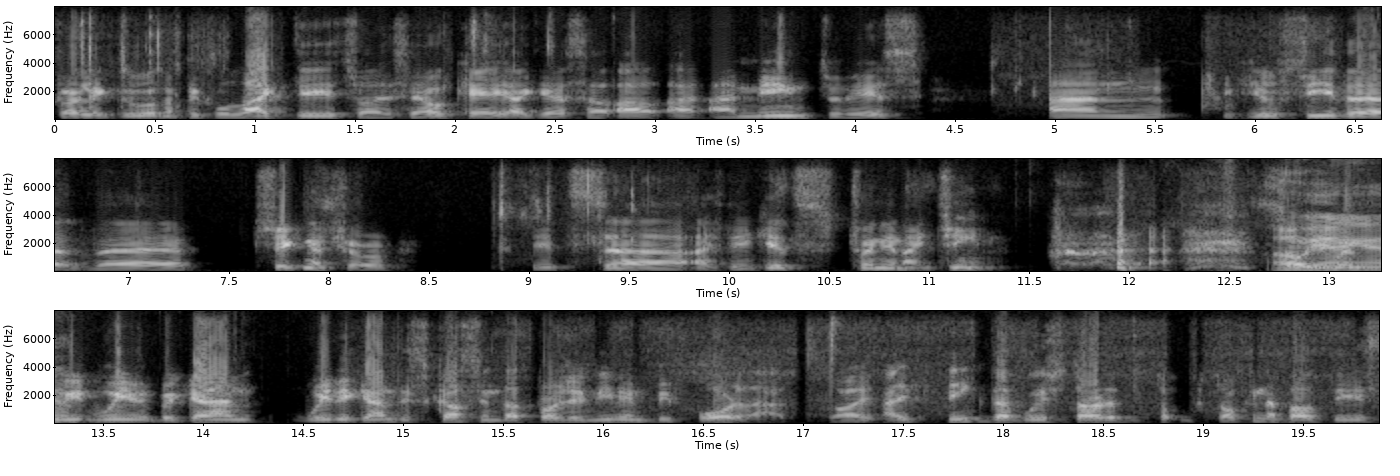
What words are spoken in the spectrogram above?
fairly good, and people liked it. So I say, okay, I guess I'll, i am into this. And if you see the the signature, it's uh, I think it's 2019. so oh yeah, yeah. We, we began we began discussing that project even before that. So I, I think that we started t- talking about this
